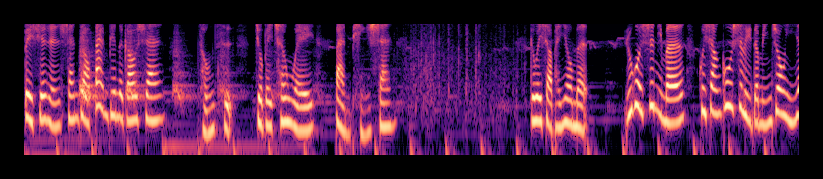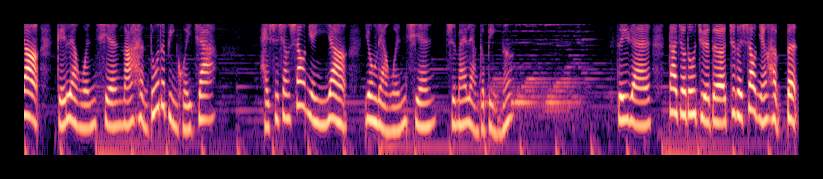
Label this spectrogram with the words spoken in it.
被仙人扇掉半边的高山，从此就被称为半平山。各位小朋友们。如果是你们，会像故事里的民众一样，给两文钱拿很多的饼回家，还是像少年一样，用两文钱只买两个饼呢？虽然大家都觉得这个少年很笨，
